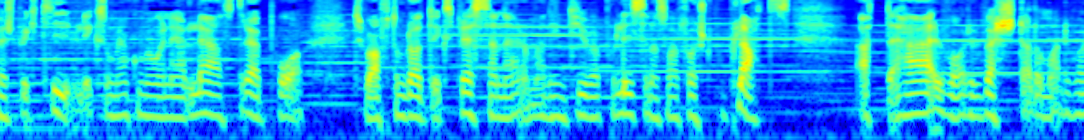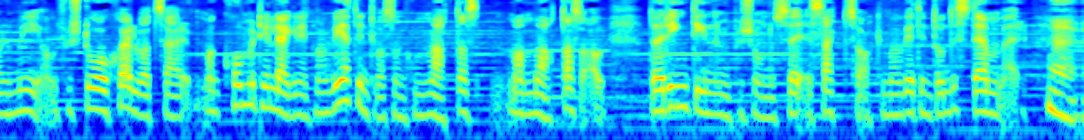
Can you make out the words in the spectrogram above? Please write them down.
perspektiv. Liksom. Jag kommer ihåg när jag läste det här på tror Aftonbladet Expressen när de hade intervjuat poliserna som var först på plats att det här var det värsta de hade varit med om. Förstå själv att så här, man kommer till en lägenhet, man vet inte vad som kommer mötas, man mötas av. Det har ringt in en person och sagt saker, man vet inte om det stämmer. Nej.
